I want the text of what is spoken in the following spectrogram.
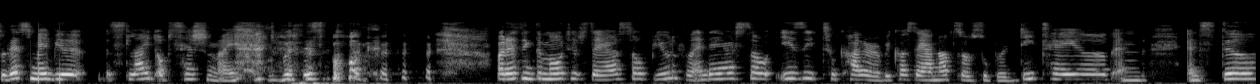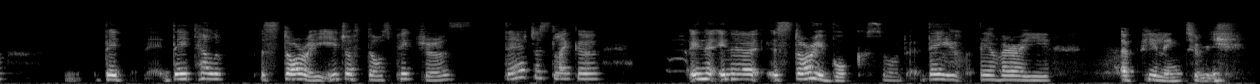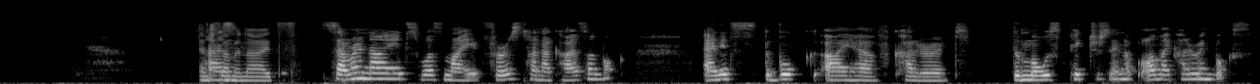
So that's maybe a, a slight obsession I had with this book. but I think the motives they are so beautiful and they are so easy to color because they are not so super detailed and and still they they tell a, a story. Each of those pictures they're just like a in a, in a, a storybook. So they they are very appealing to me. And, and Summer Nights. Summer Nights was my first Hanna Karlzon book, and it's the book I have colored the most pictures in of all my coloring books.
